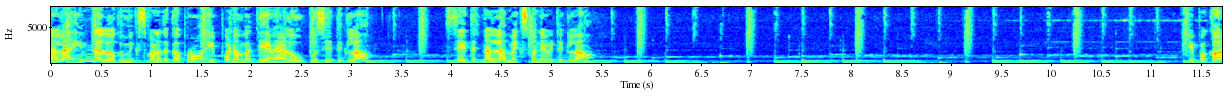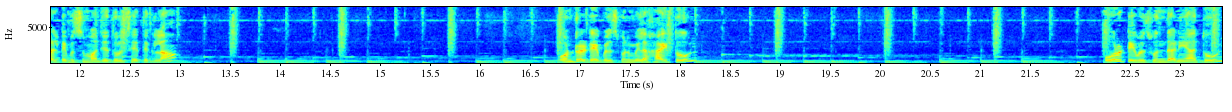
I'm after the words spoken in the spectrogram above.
நல்லா இந்த அளவுக்கு மிக்ஸ் பண்ணதுக்கப்புறம் இப்போ நம்ம தேவையான அளவு உப்பு சேர்த்துக்கலாம். சேர்த்துட்டு நல்லா மிக்ஸ் பண்ணி விட்டுக்கலாம். இப்போ கால் டேபிள் ஸ்பூன் மஞ்சள் தூள் சேர்த்துக்கலாம். ஒன்றரை டேபிள் ஸ்பூன் மிளகாய் தூள். ஒரு டேபிள் ஸ்பூன் தனியா தூள்.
